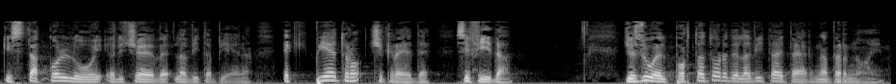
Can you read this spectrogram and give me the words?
Chi sta con lui riceve la vita piena. E Pietro ci crede, si fida. Gesù è il portatore della vita eterna per noi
